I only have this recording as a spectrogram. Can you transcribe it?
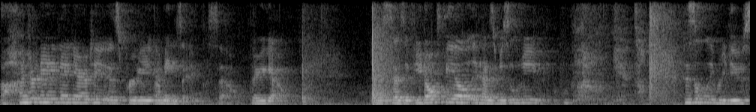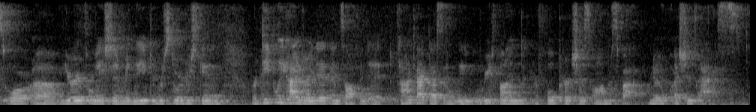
a 180 day guarantee is pretty amazing. So there you go. It says if you don't feel it has visibly visibly reduced or um, your inflammation, relieved and restored your skin, or deeply hydrated and softened it, contact us and we will refund your full purchase on the spot. No questions asked.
